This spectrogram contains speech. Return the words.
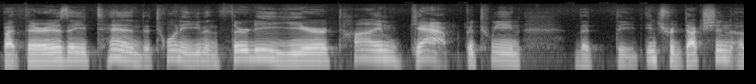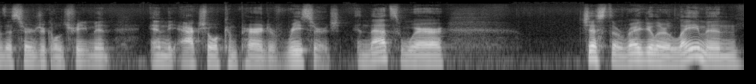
But there is a 10 to 20, even 30 year time gap between the, the introduction of the surgical treatment and the actual comparative research. And that's where just the regular layman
